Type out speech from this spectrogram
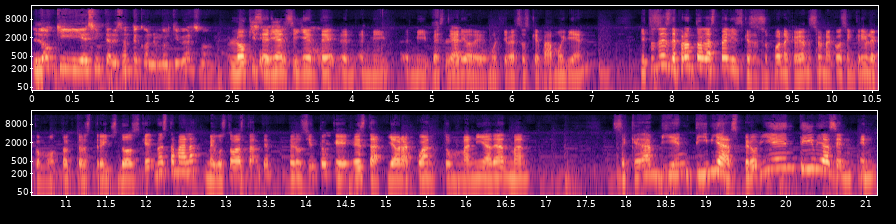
Loki es interesante con el multiverso. Loki Sí, sería sí, el siguiente en, en mi, en mi bestiario de multiversos que va muy bien. Y entonces de pronto las pelis que se supone que habían de ser una cosa increíble como Doctor Strange 2, que no está mala, me gustó bastante, pero siento que esta y ahora Quantum Manía de Ant-Man se quedan bien tibias, pero bien tibias en, en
